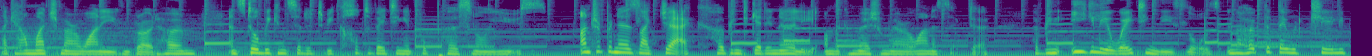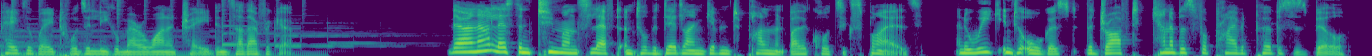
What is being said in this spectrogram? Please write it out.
like how much marijuana you can grow at home and still be considered to be cultivating it for personal use. Entrepreneurs like Jack, hoping to get in early on the commercial marijuana sector, have been eagerly awaiting these laws in the hope that they would clearly pave the way towards a legal marijuana trade in South Africa. There are now less than two months left until the deadline given to Parliament by the courts expires, and a week into August, the draft Cannabis for Private Purposes bill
